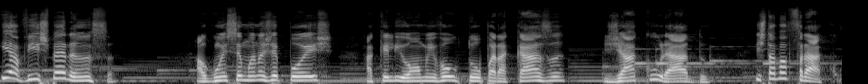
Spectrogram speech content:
e havia esperança. Algumas semanas depois, aquele homem voltou para casa já curado. Estava fraco,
